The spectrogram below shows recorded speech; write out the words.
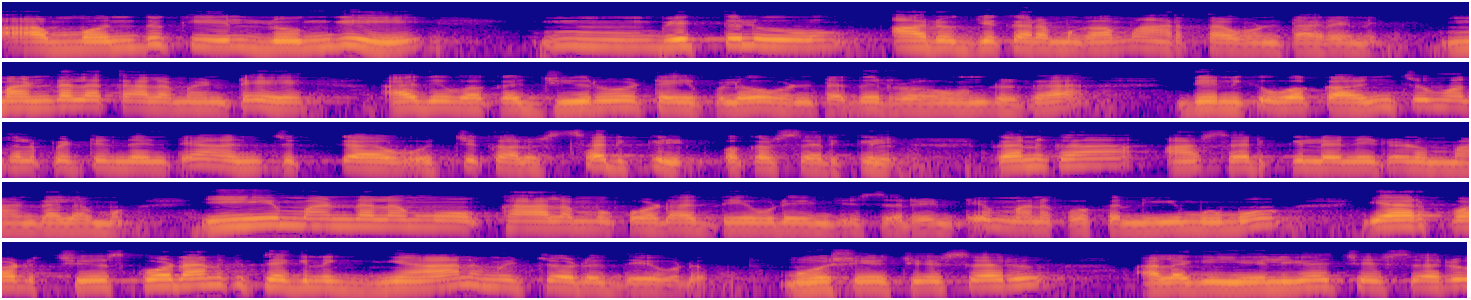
ఆ మందుకి లొంగి వ్యక్తులు ఆరోగ్యకరంగా మారుతూ ఉంటారని. మండల కాలం అంటే అది ఒక జీరో టైపులో ఉంటుంది రౌండ్గా. దీనికి ఒక అంచు మొదలుపెట్టిందంటే అంచు క- వచ్చి కలు సర్కిల్ ఒక సర్కిల్. కనుక ఆ సర్కిల్ అనేటువంటి మండలము. ఈ మండలము కాలము కూడా దేవుడు ఏం చేశారంటే మనకు ఒక నియమము ఏర్పాటు చేసుకోవడానికి తగిన జ్ఞానం ఇచ్చాడు దేవుడు. మోసే చేశారు అలాగే ఏలియా చేశారు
